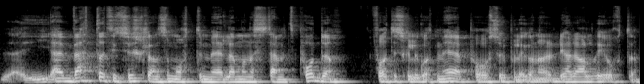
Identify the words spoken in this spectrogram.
jeg vet at i Tyskland så måtte medlemmene stemt på det for at de skulle gått med på Superligaen. De hadde aldri gjort det.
